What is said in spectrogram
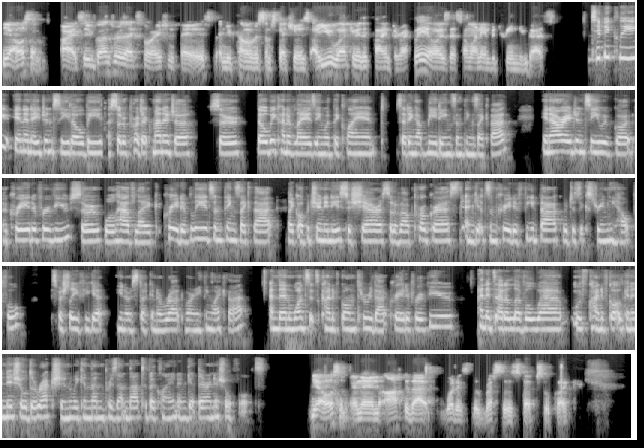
Yeah, awesome. All right. So you've gone through the exploration phase and you've come up with some sketches. Are you working with the client directly or is there someone in between you guys? Typically, in an agency, there'll be a sort of project manager. So they'll be kind of liaising with the client, setting up meetings and things like that. In our agency, we've got a creative review. So we'll have like creative leads and things like that, like opportunities to share sort of our progress and get some creative feedback, which is extremely helpful, especially if you get, you know, stuck in a rut or anything like that. And then once it's kind of gone through that creative review and it's at a level where we've kind of got like an initial direction, we can then present that to the client and get their initial thoughts. Yeah, awesome. And then after that, what does the rest of the steps look like?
